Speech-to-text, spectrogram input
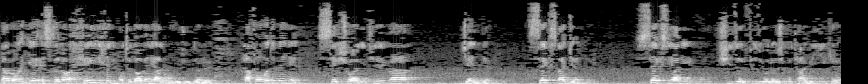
در واقع یه اصطلاح خیلی خیلی متداولی الان وجود داره. تفاوت بین سکشوالیتی و جندر سکس و جندر سکس یعنی اون چیز فیزیولوژیک و طبیعی که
